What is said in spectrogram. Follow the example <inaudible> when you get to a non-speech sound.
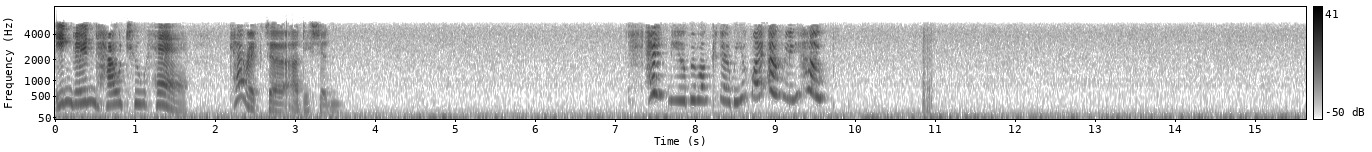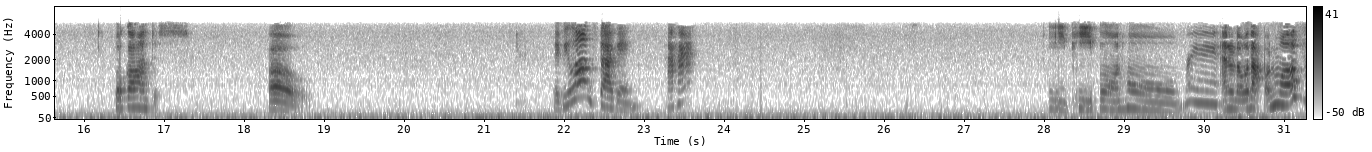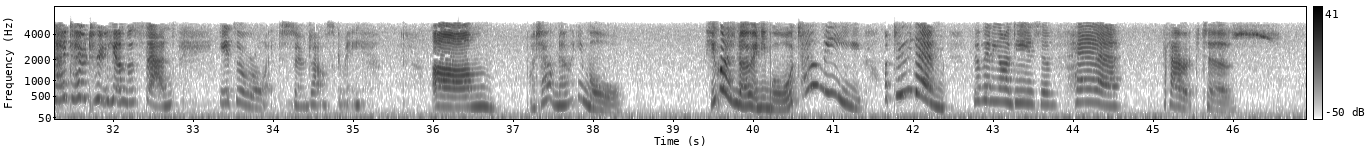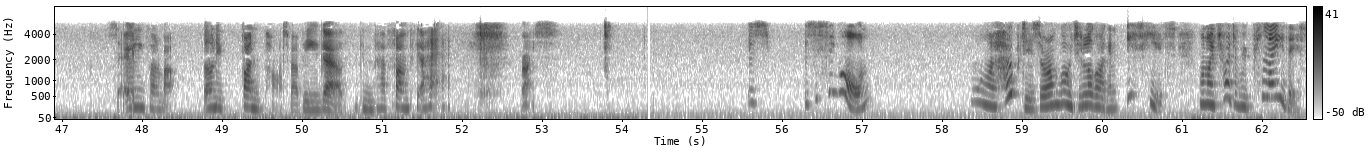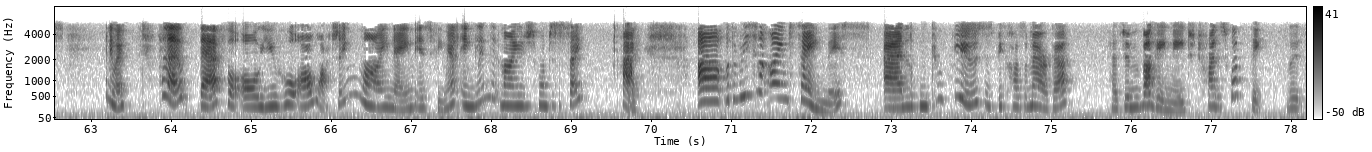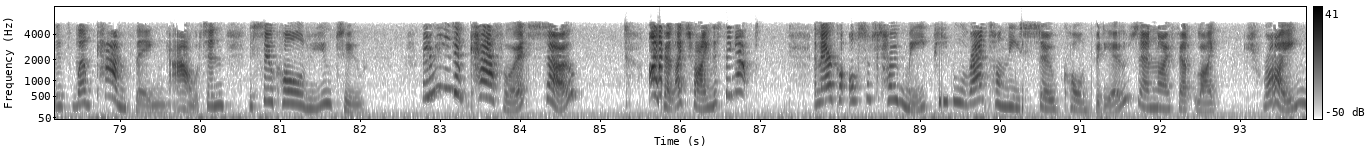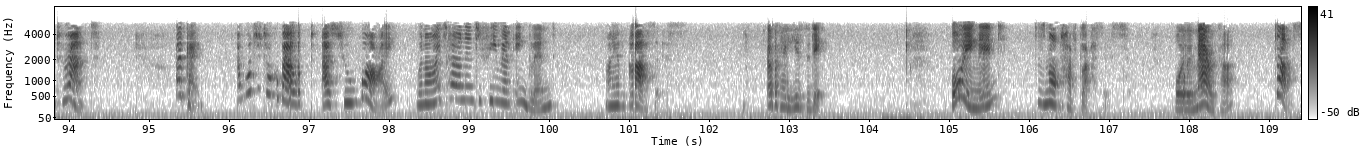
England How to Hair Character Edition. Help me, Obi-Wan Kenobi, you're my only hope. Pocahontas. Oh. Maybe long stockings. E.T. Born Home. I don't know what that one was. <laughs> I don't really understand. It's alright. Don't ask me. Um, I don't know anymore. If you guys know any more, tell me. I'll do them. If you have any ideas of hair characters. It's the only fun about the only fun part about being a girl. You can have fun with your hair. Right. Is is this thing on? Well, I hope it is, or I'm going to look like an idiot when I try to replay this. Anyway, hello there for all you who are watching. My name is Female England, and I just wanted to say hi. Uh, but the reason I'm saying this and looking confused is because America has been bugging me to try this web thing, this webcam thing out, and this so-called YouTube. But I really don't care for it, so I felt like trying this thing. America also told me people rant on these so-called videos, and I felt like trying to rant. Okay, I want to talk about as to why, when I turn into female England, I have glasses. Okay, here's the deal. Boy England does not have glasses. Boy America does.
